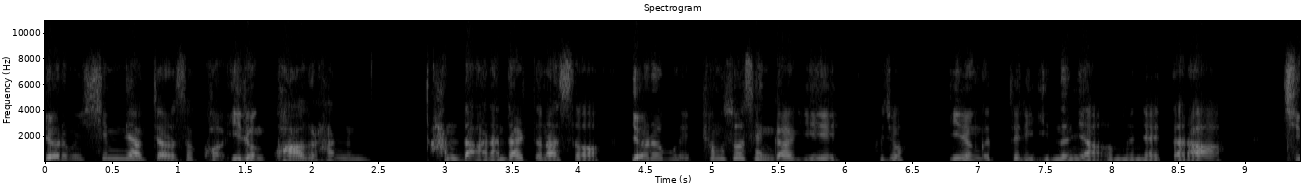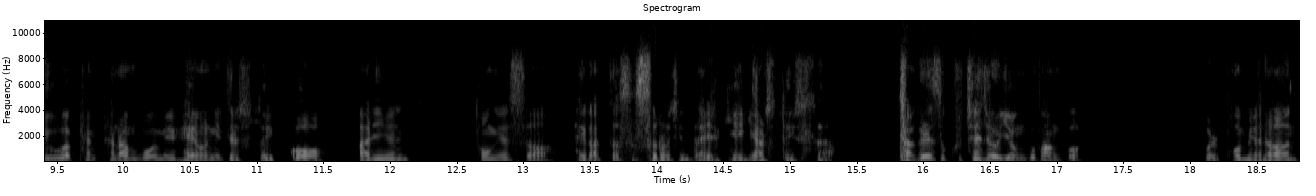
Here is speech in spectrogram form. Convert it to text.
여러분 심리학자로서 과- 이런 과학을 하는 한다 안 한다를 떠나서 여러분의 평소 생각이 그죠? 이런 것들이 있느냐 없느냐에 따라 지구가 편편한 몸의 회원이 될 수도 있고 아니면 동에서 해가 떠서 쓰러진다 이렇게 얘기할 수도 있어요. 자, 그래서 구체적으로 연구 방법을 보면은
